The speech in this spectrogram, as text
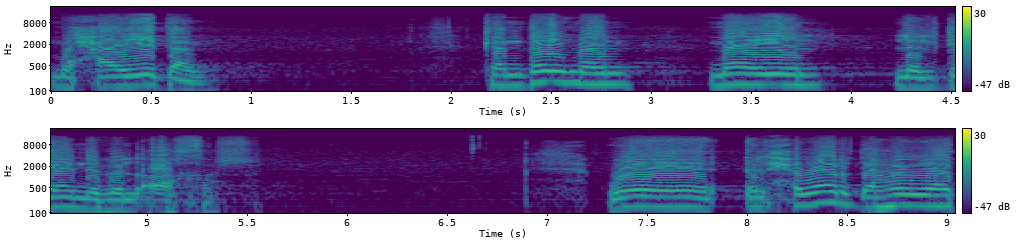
محايدا. كان دايما مايل للجانب الآخر. والحوار ده هو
